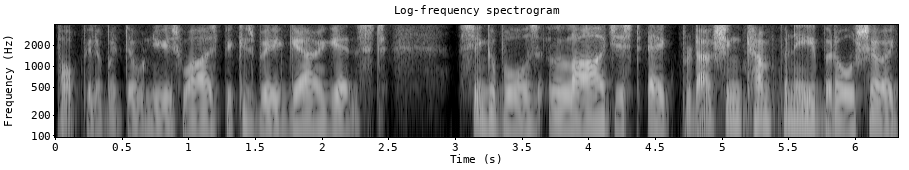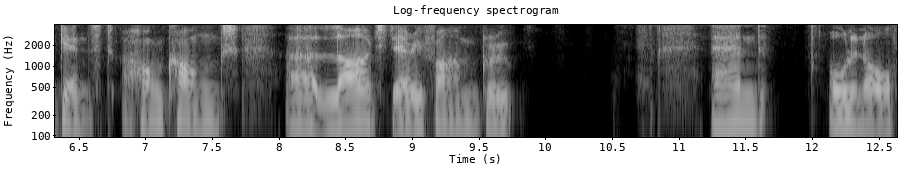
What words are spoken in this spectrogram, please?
popular with the newswires because we were going against Singapore's largest egg production company, but also against Hong Kong's uh, large dairy farm group. And all in all,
